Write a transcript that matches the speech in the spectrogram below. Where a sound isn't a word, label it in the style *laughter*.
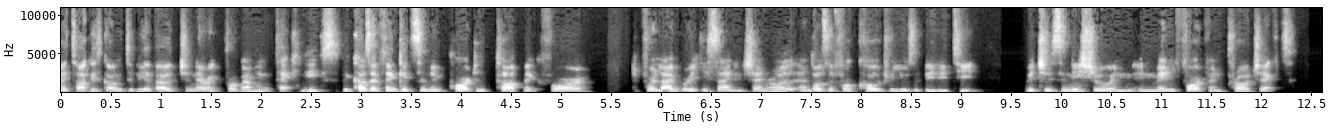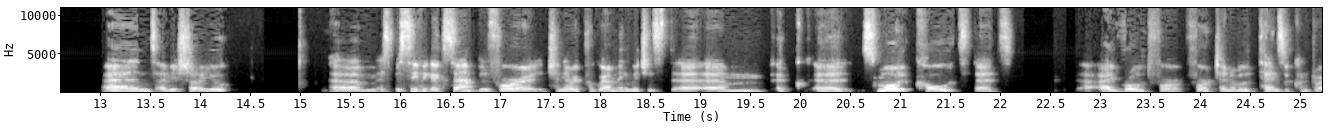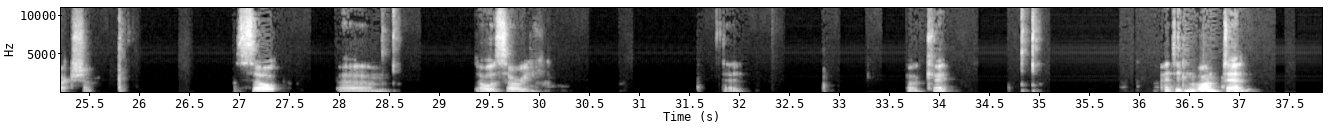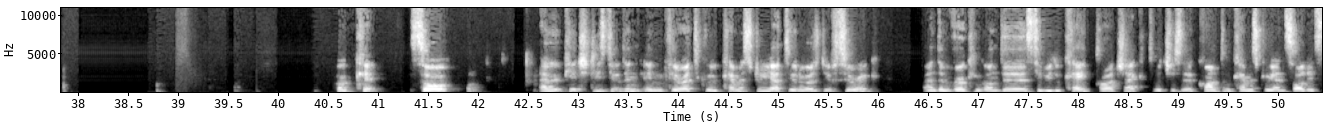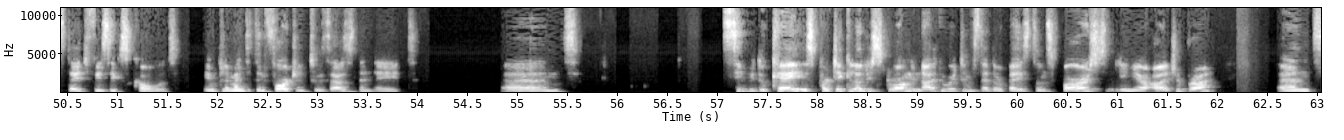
my talk is going to be about generic programming techniques because I think it's an important topic for, for library design in general and also for code reusability, which is an issue in, in many Fortran projects. And I will show you um, a specific example for generic programming, which is uh, um, a, a, small code that I wrote for, for general tensor contraction. So, um, oh, sorry. That, okay. I didn't want that. Okay, so I'm a PhD student in theoretical chemistry at the University of Zurich, and I'm working on the CP2K project, which is a quantum chemistry and solid state physics code implemented in Fortran 2008. And CP2K is particularly strong in algorithms that are based on sparse linear algebra. And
